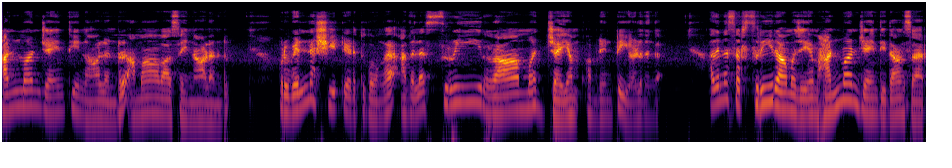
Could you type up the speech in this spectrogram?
ஹனுமான் ஜெயந்தி நாளன்று அமாவாசை நாளன்று. ஒரு வெள்ளை ஷீட் எடுத்துக்கோங்க அதில் ஸ்ரீராம ஜெயம் அப்படின்ட்டு எழுதுங்க. அது என்ன சார் ஸ்ரீராம ஜெயம். ஹனுமான் ஜெயந்தி தான் சார்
